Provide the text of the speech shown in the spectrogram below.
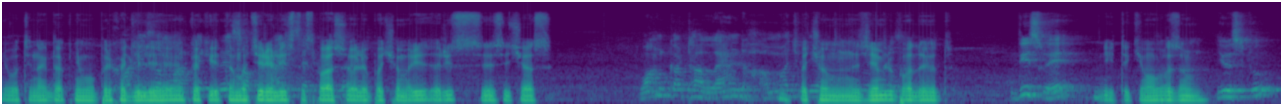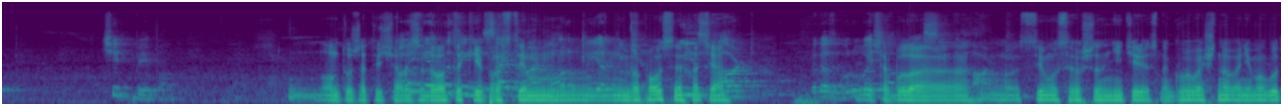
И вот иногда к нему приходили какие-то материалисты, спрашивали, почем ри- рис сейчас, почем землю продают. И таким образом он тоже отвечал, задавал такие простые вопросы, хотя это было ну, ему совершенно неинтересно. Гуру Вайшнава не могут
